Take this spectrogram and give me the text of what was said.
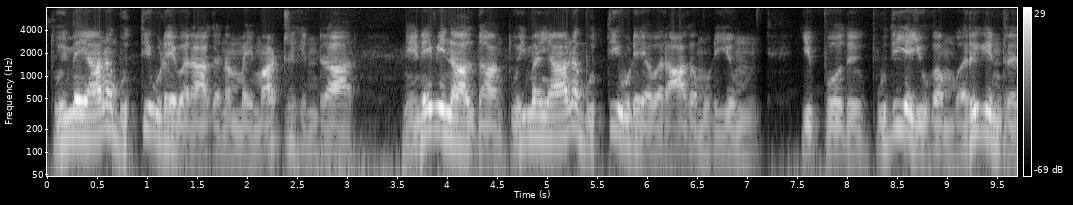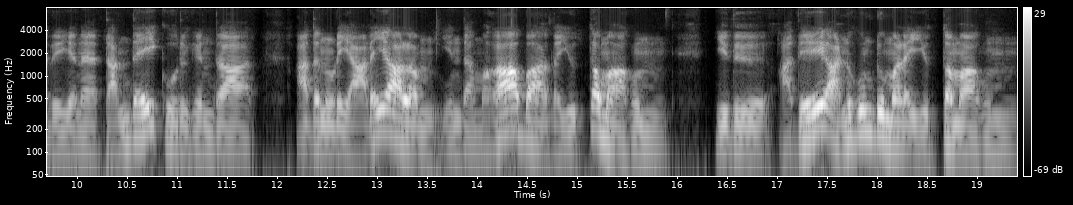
தூய்மையான புத்தி உடையவராக நம்மை மாற்றுகின்றார். நினைவினால்தான் தூய்மையான புத்தி உடையவர் ஆக முடியும். இப்போது புதிய யுகம் வருகின்றது என தந்தை கூறுகின்றார். அதனுடைய அடையாளம் இந்த மகாபாரத யுத்தமாகும். இது அதே அணுகுண்டு மலை யுத்தமாகும்.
